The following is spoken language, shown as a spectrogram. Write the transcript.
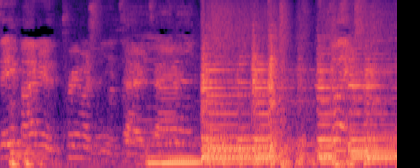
It's A minor pretty much the entire time. Like.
